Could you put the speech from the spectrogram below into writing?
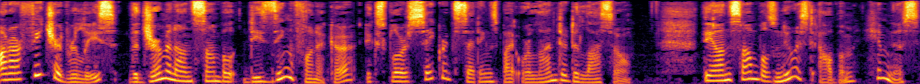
On our featured release, the German ensemble Die Singphoniker explores sacred settings by Orlando de Lasso. The ensemble's newest album, Hymnus,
